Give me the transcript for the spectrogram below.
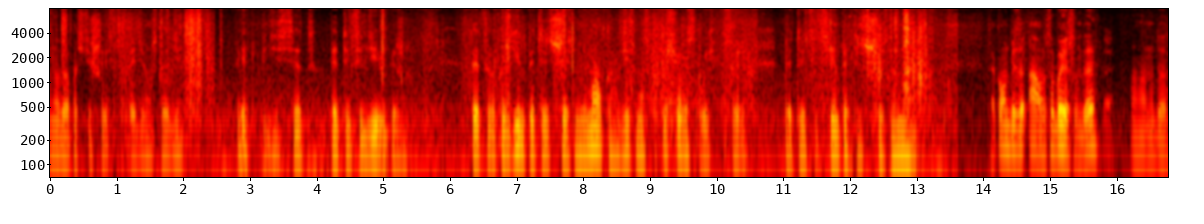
Ну да, почти 6. 5.91. 5.50, 5.39 даже. 5.41, 5.36 минималка. Здесь у нас как еще раз. Ой, сори. 5.37, 5.36 нормально. Так, а он без... А, он с АБС, да? Да. Ага, ну да.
